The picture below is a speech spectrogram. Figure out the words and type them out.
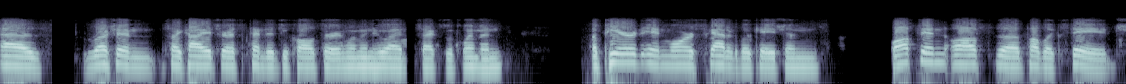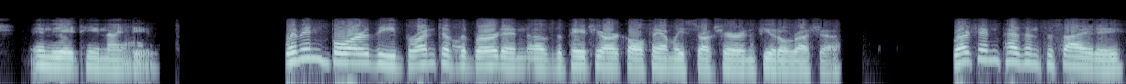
as Russian psychiatrists tended to call certain women who had sex with women, appeared in more scattered locations, often off the public stage in the 1890s. Women bore the brunt of the burden of the patriarchal family structure in feudal Russia. Russian peasant society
